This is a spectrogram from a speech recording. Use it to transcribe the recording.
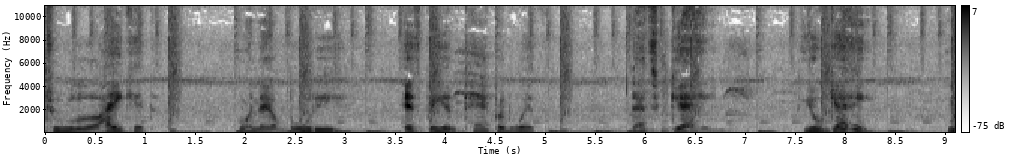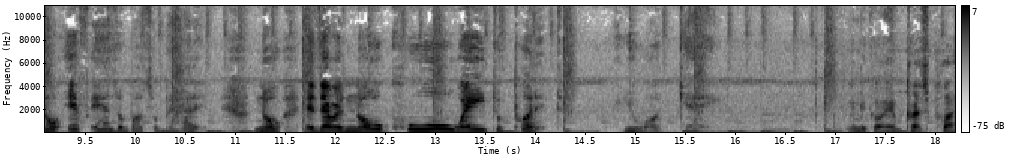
to like it when their booty is being tampered with, that's gay. You gay. No ifs, ands, or buts about it. No, there is no cool way to put it. You are gay. Let me go ahead and press play.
